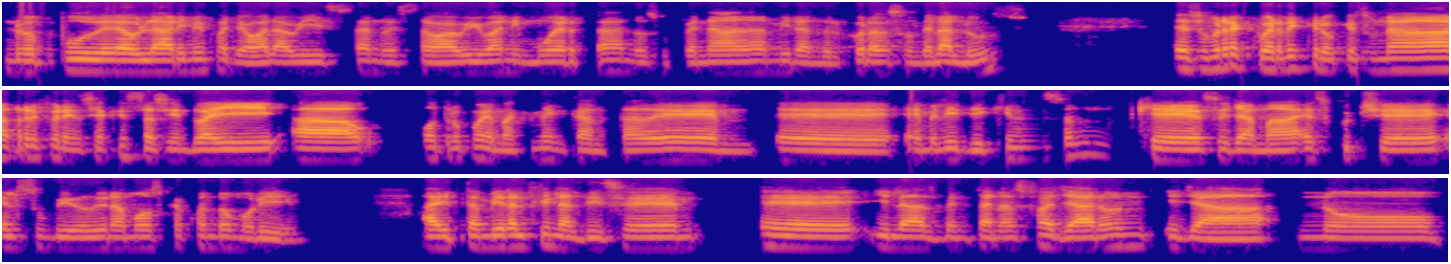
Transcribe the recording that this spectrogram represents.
no pude hablar y me fallaba la vista, no estaba viva ni muerta, no supe nada, mirando el corazón de la luz eso me recuerda y creo que es una referencia que está haciendo ahí a otro poema que me encanta de eh, Emily Dickinson, que se llama Escuché el zumbido de una mosca cuando morí. Ahí también al final dice, eh, y las ventanas fallaron y ya no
